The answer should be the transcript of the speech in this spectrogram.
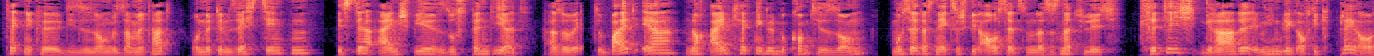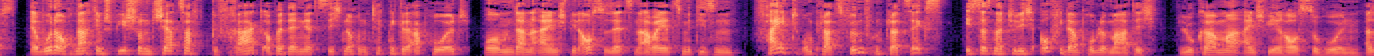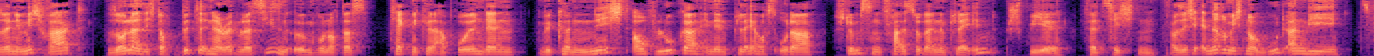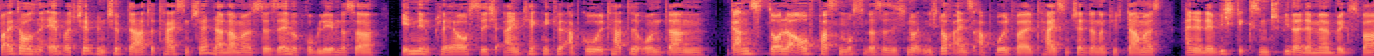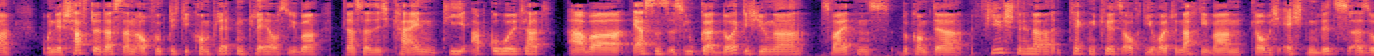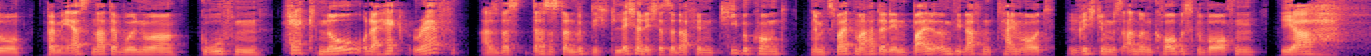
Technical die Saison gesammelt hat und mit dem 16. ist er ein Spiel suspendiert. Also sobald er noch ein Technical bekommt die Saison, muss er das nächste Spiel aussetzen. Und das ist natürlich kritisch, gerade im Hinblick auf die Playoffs. Er wurde auch nach dem Spiel schon scherzhaft gefragt, ob er denn jetzt sich noch ein Technical abholt, um dann ein Spiel auszusetzen. Aber jetzt mit diesem Fight um Platz 5 und Platz 6 ist das natürlich auch wieder problematisch, Luca mal ein Spiel rauszuholen. Also wenn ihr mich fragt, soll er sich doch bitte in der Regular Season irgendwo noch das Technical abholen, denn wir können nicht auf Luca in den Playoffs oder schlimmstenfalls sogar in einem Play-In-Spiel verzichten. Also ich erinnere mich noch gut an die 2011er Championship, da hatte Tyson Chandler damals dasselbe Problem, dass er in den Playoffs sich ein Technical abgeholt hatte und dann ganz dolle aufpassen musste, dass er sich nicht noch eins abholt, weil Tyson Chandler natürlich damals einer der wichtigsten Spieler der Mavericks war. Und er schaffte das dann auch wirklich die kompletten Playoffs über, dass er sich kein Tee abgeholt hat. Aber erstens ist Luca deutlich jünger, zweitens bekommt er viel schneller Technicals, auch die heute Nacht, die waren, glaube ich, echt ein Witz. Also beim ersten hat er wohl nur gerufen Hack No oder Hack Ref. Also das, das ist dann wirklich lächerlich, dass er dafür einen Tee bekommt. Im zweiten Mal hat er den Ball irgendwie nach einem Timeout Richtung des anderen Korbes geworfen. Ja,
